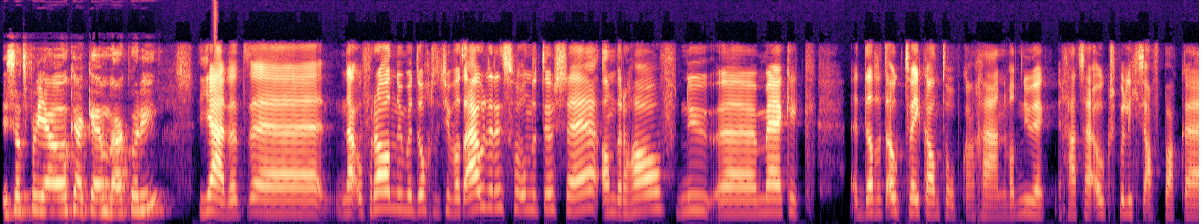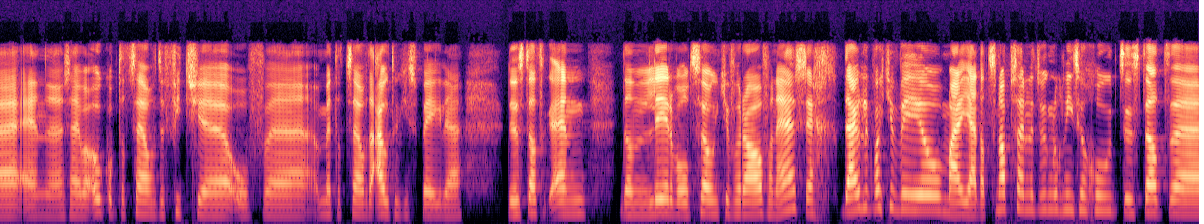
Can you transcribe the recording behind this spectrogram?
Is dat voor jou ook herkenbaar, Corrie? Ja, dat, eh, nou, vooral nu mijn dochtertje wat ouder is ondertussen, hè, anderhalf. Nu eh, merk ik dat het ook twee kanten op kan gaan. Want nu gaat zij ook spulletjes afpakken en eh, zijn we ook op datzelfde fietsje of eh, met datzelfde autootje spelen. Dus dat, en dan leren we ons zoontje vooral van, hè, zeg duidelijk wat je wil. Maar ja, dat snapt zij natuurlijk nog niet zo goed. Dus dat eh,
